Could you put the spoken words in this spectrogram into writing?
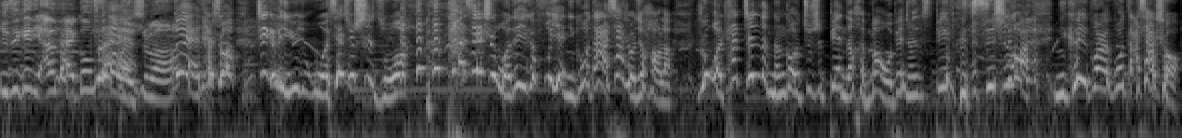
已经给你安排工作了是吗？对，他说这个领域我先去试足，他先是我的一个副业，你给我打打下手就好了。如果他真的能够就是变得很棒，我变成冰粉西施的话，你可以过来给我打下手，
